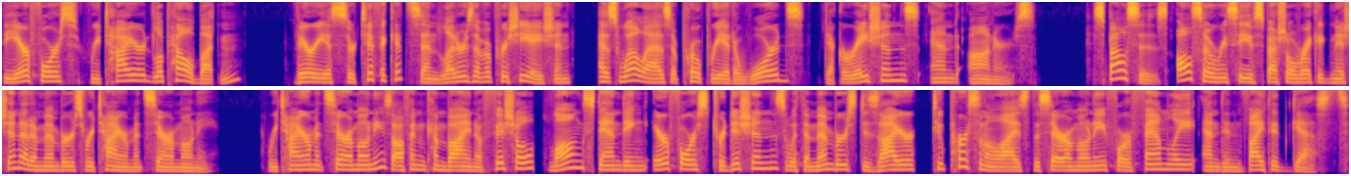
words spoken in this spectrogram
the Air Force retired lapel button, various certificates and letters of appreciation, as well as appropriate awards, decorations, and honors. Spouses also receive special recognition at a member's retirement ceremony. Retirement ceremonies often combine official, long standing Air Force traditions with a member's desire to personalize the ceremony for family and invited guests.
